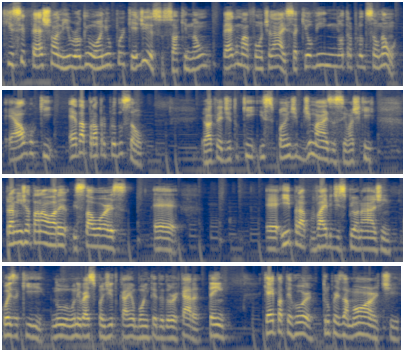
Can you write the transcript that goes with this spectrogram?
Que se fecham ali Rogue One e o porquê disso. Só que não pega uma fonte lá, ah, isso aqui eu vi em outra produção. Não, é algo que é da própria produção. Eu acredito que expande demais, assim. Eu acho que, para mim, já tá na hora Star Wars é, é, ir pra vibe de espionagem, coisa que no universo expandido cai um bom entendedor. Cara, tem. Quer ir pra terror? Troopers da Morte.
